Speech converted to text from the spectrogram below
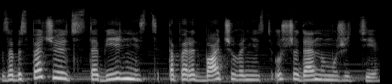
забезпечують стабільність та передбачуваність у щоденному житті,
